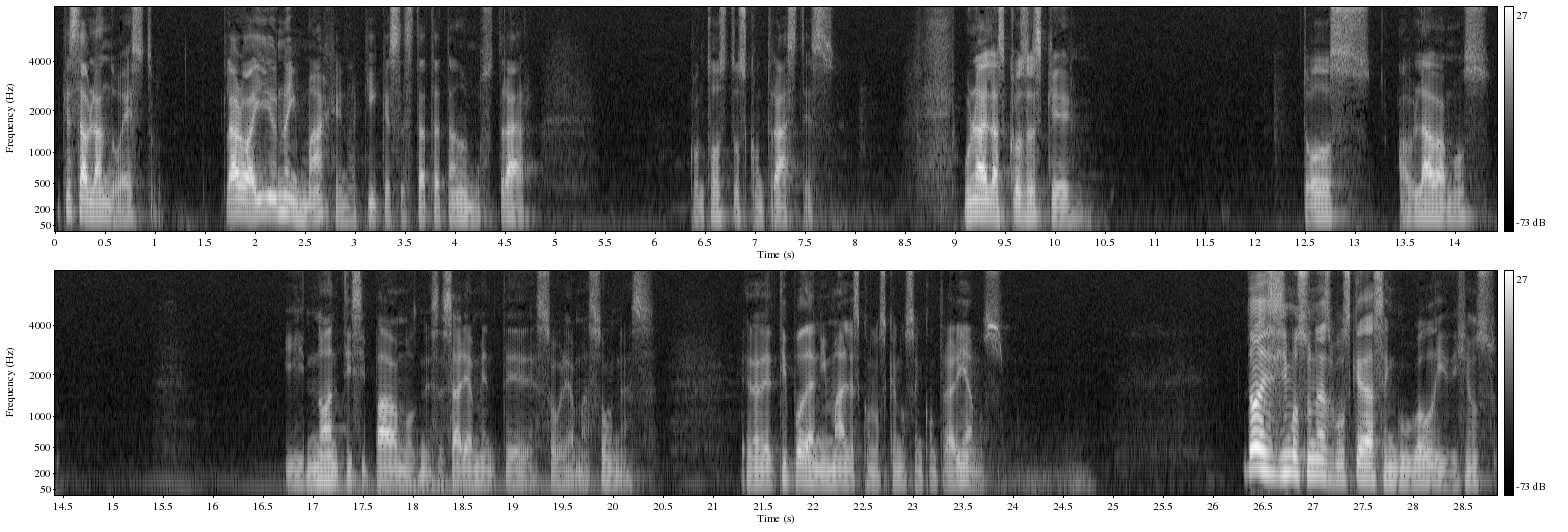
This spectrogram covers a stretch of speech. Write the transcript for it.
¿De qué está hablando esto? Claro, hay una imagen aquí que se está tratando de mostrar con todos estos contrastes. Una de las cosas que todos hablábamos y no anticipábamos necesariamente sobre Amazonas. Eran el tipo de animales con los que nos encontraríamos. Entonces hicimos unas búsquedas en Google y dijimos,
